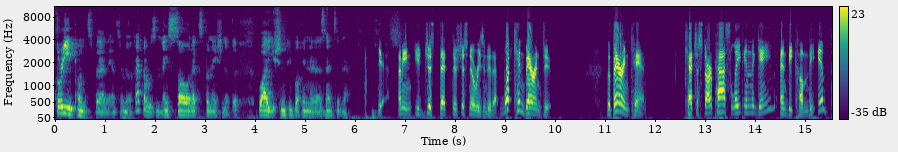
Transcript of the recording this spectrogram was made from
three points for that answer, Milk. I thought it was a nice, solid explanation of the why you shouldn't be bluffing it as an outsider. Yeah, I mean, you just that there's just no reason to do that. What can Baron do? The Baron can catch a star pass late in the game and become the imp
